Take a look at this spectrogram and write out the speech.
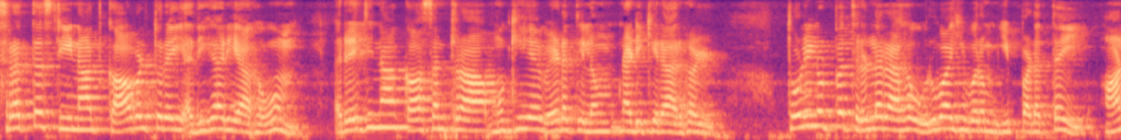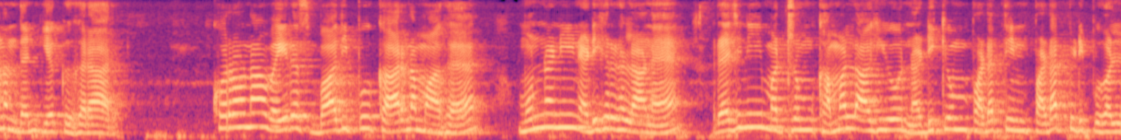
ஸ்ரத்த ஸ்ரீநாத் காவல்துறை அதிகாரியாகவும் ரெஜினா காசன்ட்ரா முக்கிய வேடத்திலும் நடிக்கிறார்கள். தொழில்நுட்ப த்ரில்லராக உருவாகி வரும் இப்படத்தை ஆனந்தன் இயக்குகிறார். கொரோனா வைரஸ் பாதிப்பு காரணமாக முன்னணி நடிகர்களான ரஜினி மற்றும் கமல் ஆகியோர் நடிக்கும் படத்தின் படப்பிடிப்புகள்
